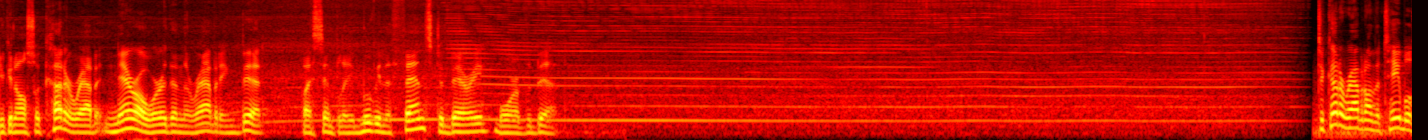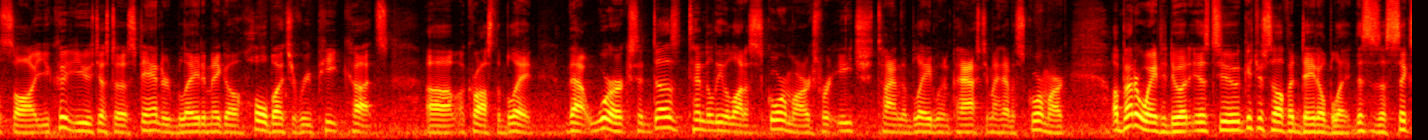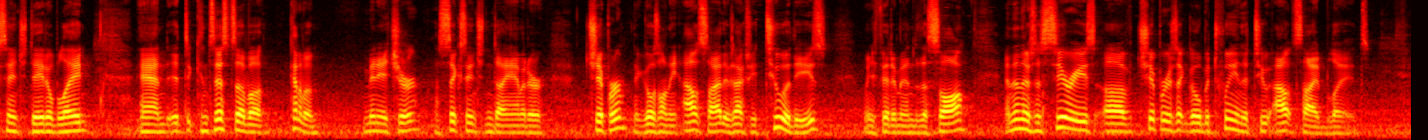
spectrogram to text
You can also cut a rabbet narrower than the rabbeting bit by simply moving the fence to bury more of the bit. To cut a rabbet on the table saw, you could use just a standard blade and make a whole bunch of repeat cuts uh, across the blade. That works. It does tend to leave a lot of score marks where each time the blade went past you might have a score mark. A better way to do it is to get yourself a dado blade. This is a 6 inch dado blade and it consists of a kind of a miniature, a six inch in diameter chipper that goes on the outside. There's actually two of these when you fit them into the saw. And then there's a series of chippers that go between the two outside blades.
